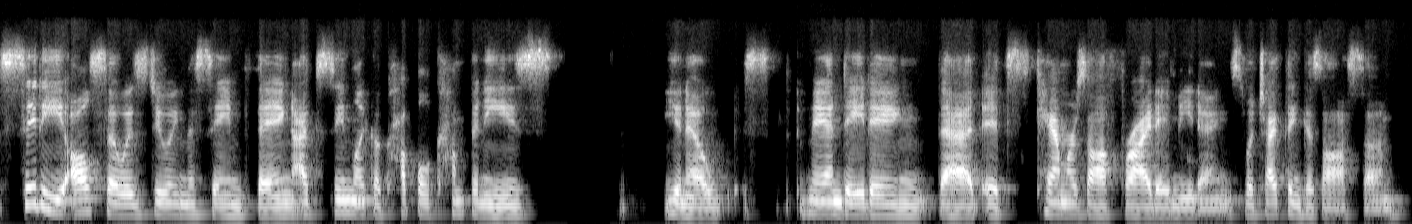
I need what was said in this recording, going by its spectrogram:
Citi also is doing the same thing. I've seen like a couple companies, you know, mandating that it's cameras off Friday meetings, which I think is awesome.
